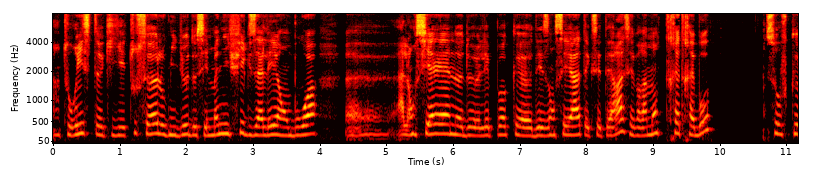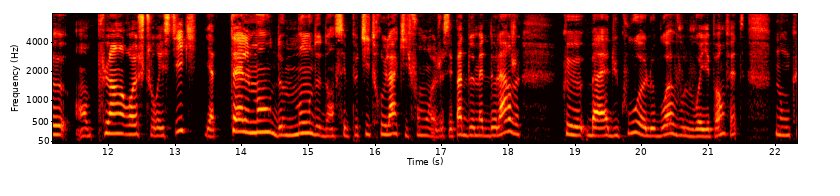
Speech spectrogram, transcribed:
un touriste qui est tout seul au milieu de ces magnifiques allées en bois à l'ancienne, de l'époque des Ancéates, etc. C'est vraiment très très beau. Sauf que en plein rush touristique, il y a tellement de monde dans ces petites rues-là qui font, je sais pas, 2 mètres de large, que bah, du coup, le bois, vous le voyez pas en fait. Donc,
